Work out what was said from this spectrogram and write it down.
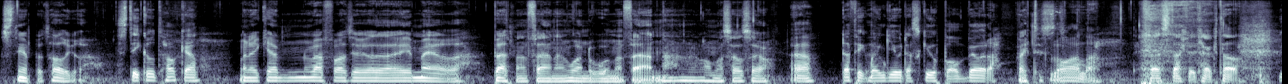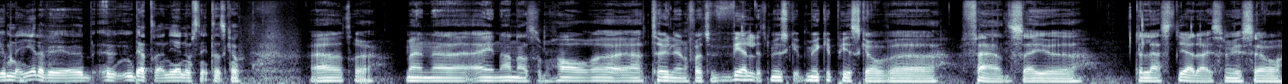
Snäppet högre. Sticker ut hakan. Men det kan vara för att jag är mer Batman-fan än Wonder Woman-fan. Om man säger så. Ja, där fick man goda skopor av båda. Faktiskt. Några andra färgstarka karaktärer. Jo, men den gillar vi eh, bättre än genomsnittet kanske. Ja, det tror jag. Men eh, en annan som har eh, tydligen fått väldigt mycket, mycket pisk av eh, fans är ju The Last Jedi som vi såg.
